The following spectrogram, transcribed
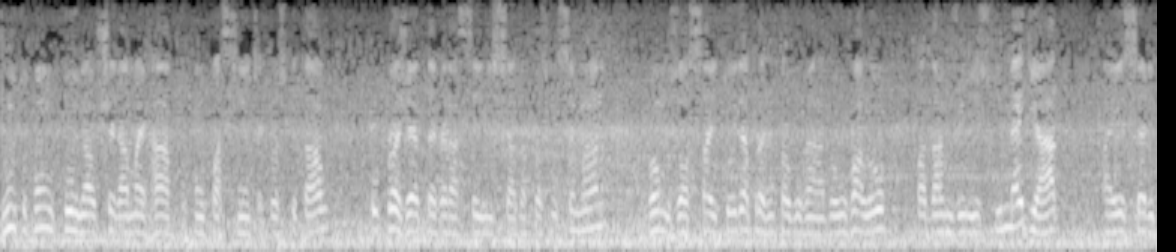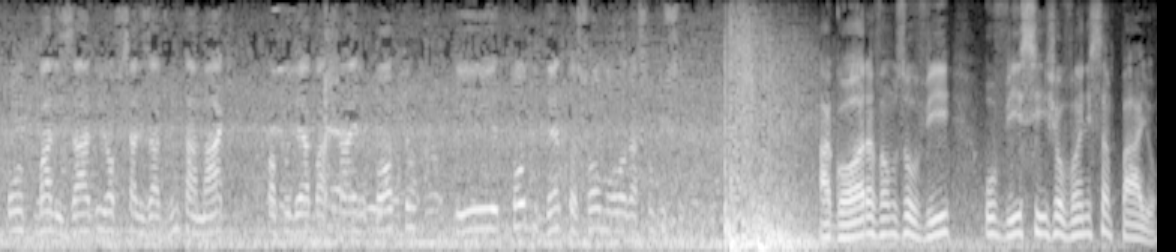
junto com o túnel chegar mais rápido com o paciente aqui ao hospital, o projeto deverá ser iniciado na próxima semana. Vamos orçar e tudo e apresentar ao governador o valor para darmos início imediato a esse heliponto balizado e oficializado junto à ANAC para poder abaixar helicóptero e todo dentro da sua homologação possível. Agora vamos ouvir o vice Giovanni Sampaio.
